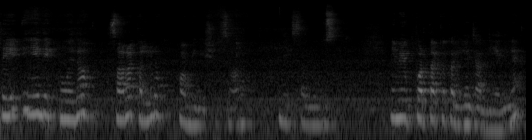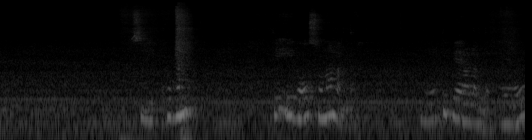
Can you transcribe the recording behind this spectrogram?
ਤੇ ਇਹ ਦੇਖੋ ਇਹਦਾ ਸਾਰਾ ਕਲਰ ਕੰਬੀਨੇਸ਼ਨ ਸਾਰਾ, ਦੇਖ ਸਕਦੇ ਹੋ ਤੁਸੀਂ। ਇਵੇਂ ਉੱਪਰ ਤੱਕ ਕਲੀਆਂ ਜਾਂਦੀਆਂ ਇਹਦੀਆਂ ਤੁਸੀਂ ਦੇਖੋਗੇ ਨਾ ਤੇ ਇਹ ਬਹੁਤ ਸੋਹਣਾ ਲੱਗਦਾ। ਬਹੁਤ ਹੀ ਪਿਆਰਾ ਲੱਗਦਾ। ਹੈ ਉਹ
